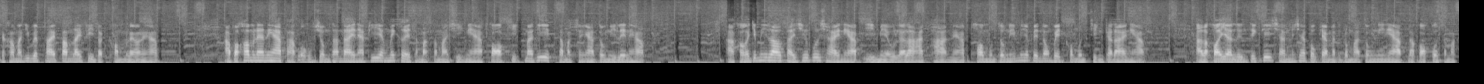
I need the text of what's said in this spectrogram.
จะเข้ามาที่เว็บไซต์ p u m l i f e e c o m แล้วนะครับ อะพอเข้ามาแล้วนะครับฝากบอกคุณผู้ชมท่านใดนะที่ยังไม่เคยสมัครสมาชิกเนี่ยครับก็คลิกมาที่สมัครใช้งานตรงนี้เลยนะครับอะเขาก็จะมีเราใส่ชื่อผู้ใช้นะครับอีเมล และรหัสผ่านนะครับข้อมูลตรงนี้ไม่จำเป็นต้องเป็นข้อมูลจริงก็ได้นะครับอะแล้วก็อย่าลืมติ๊กที่ฉันไม่ใช่โปรแกรมอัตโนมัติตรงนี้นะครับแล้วก็กดสมัคร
